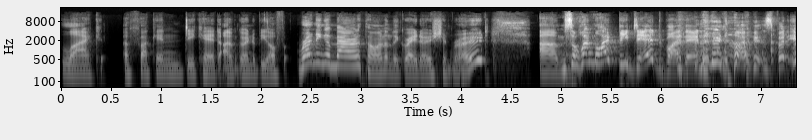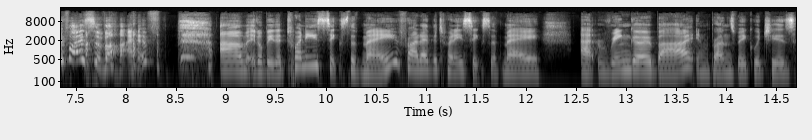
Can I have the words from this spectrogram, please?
like a fucking dickhead, I'm going to be off running a marathon on the Great Ocean Road. Um, so I might be dead by then. Who knows? But if I survive, um, it'll be the 26th of May, Friday, the 26th of May at Ringo Bar in Brunswick, which is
